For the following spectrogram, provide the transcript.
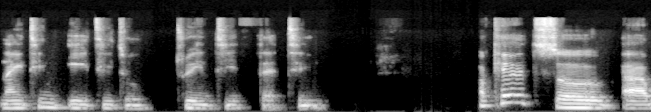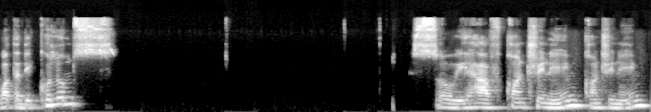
1980 to 2013. Okay, so uh, what are the columns? So we have country name, country name.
